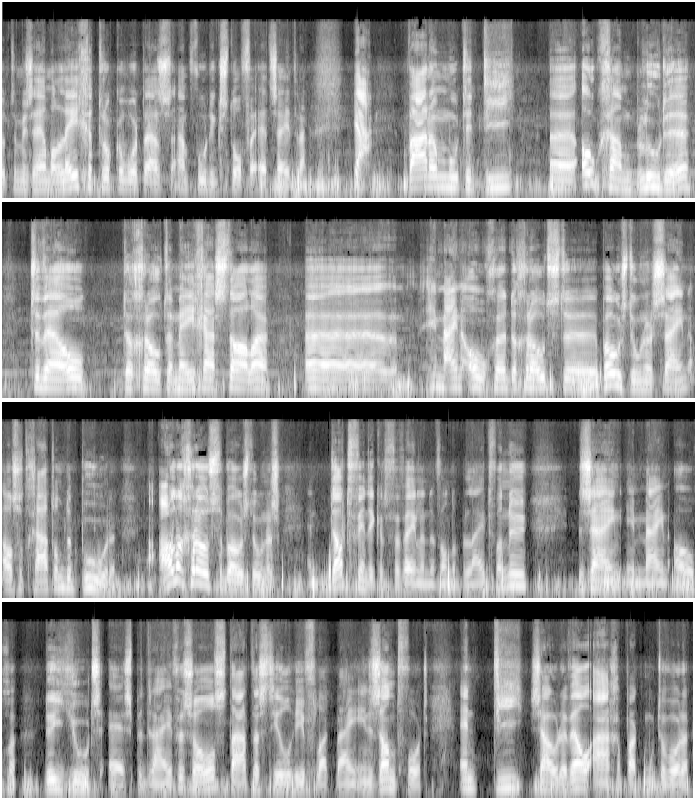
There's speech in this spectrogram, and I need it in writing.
uh, tenminste helemaal leeggetrokken wordt als, aan voedingsstoffen, et cetera. Ja, waarom moeten die uh, ook gaan bloeden terwijl de grote megastallen uh, in mijn ogen de grootste boosdoeners zijn als het gaat om de boeren. De allergrootste boosdoeners, en dat vind ik het vervelende van het beleid van nu, zijn in mijn ogen de huge ass bedrijven zoals Tata Steel hier vlakbij in Zandvoort. En die zouden wel aangepakt moeten worden.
